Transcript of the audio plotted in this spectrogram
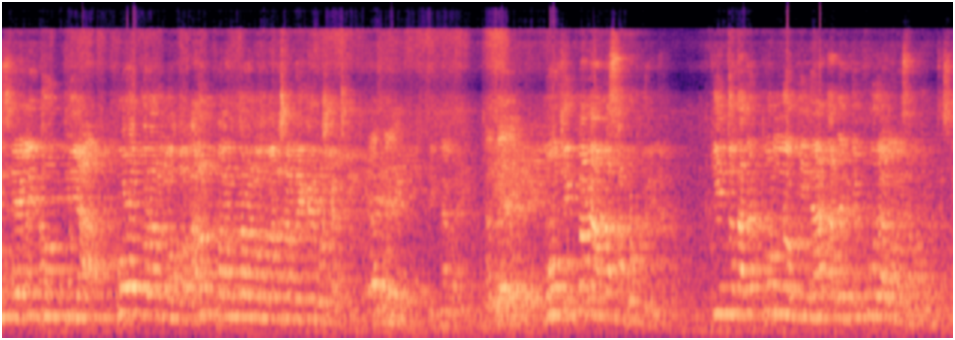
ইসরায়েলি দুধ দিয়া বড় করার মতো লালন পালন করার মতো মানুষ আমরা এখানে বসে আছি। ঠিক না ভাই? মৌখিকভাবে আমরা সাপোর্ট করি না। কিন্তু তাদের পণ্য কিনা তাদেরকে পুরাভাবে সাপোর্ট করতেছি।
